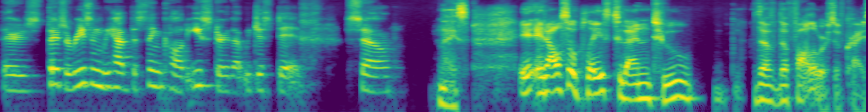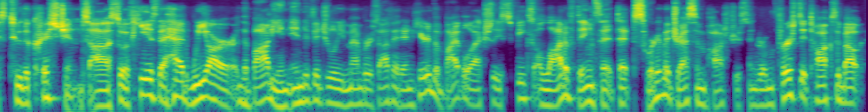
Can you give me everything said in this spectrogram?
there's there's a reason we have this thing called Easter that we just did. So, Nice. It, it also plays to then to the the followers of Christ, to the Christians. Uh, so if he is the head, we are the body and individually members of it. And here the Bible actually speaks a lot of things that that sort of address imposter syndrome. First, it talks about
